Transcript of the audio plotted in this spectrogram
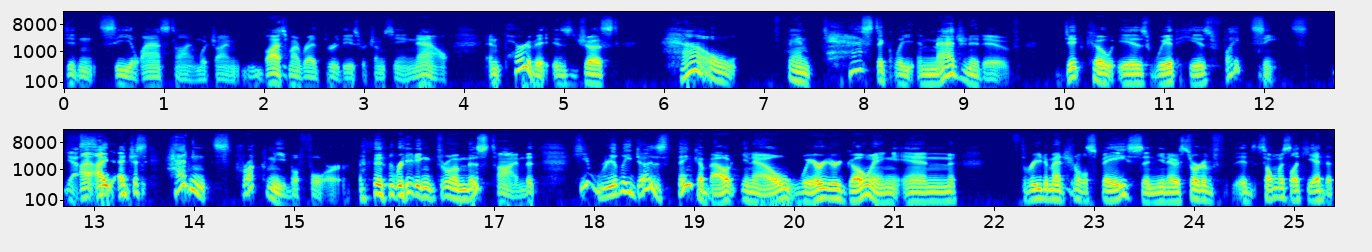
didn't see last time, which I'm, last time I read through these, which I'm seeing now. And part of it is just how fantastically imaginative Ditko is with his fight scenes. Yes. I, I, just hadn't struck me before reading through him this time that he really does think about, you know, where you're going in three dimensional space and, you know, sort of it's almost like he had to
